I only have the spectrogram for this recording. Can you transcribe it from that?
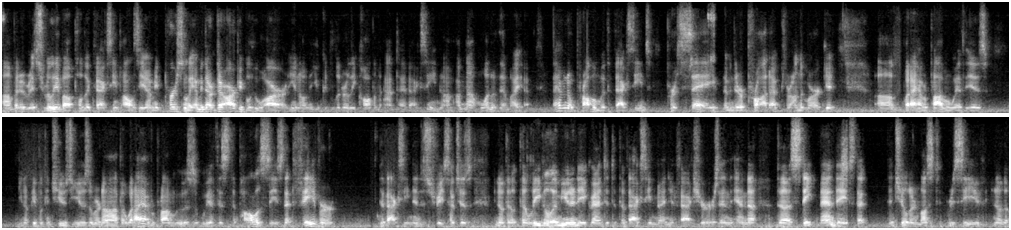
Um, but it, it's really about public vaccine policy. I mean, personally, I mean, there, there are people who are, you know, you could literally call them anti-vaccine. I'm, I'm not one of them. I, I have no problem with vaccines per se. I mean, they're a product, they're on the market. Um, what I have a problem with is you know people can choose to use them or not. But what I have a problem with, with is the policies that favor the vaccine industry, such as you know the, the legal immunity granted to the vaccine manufacturers and, and the, the state mandates that the children must receive you know the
